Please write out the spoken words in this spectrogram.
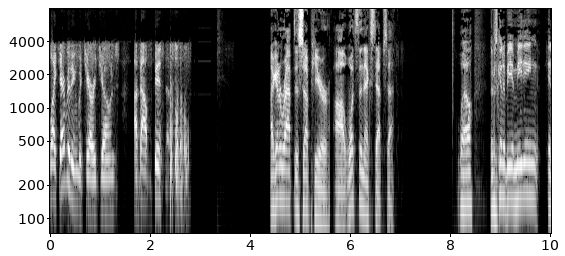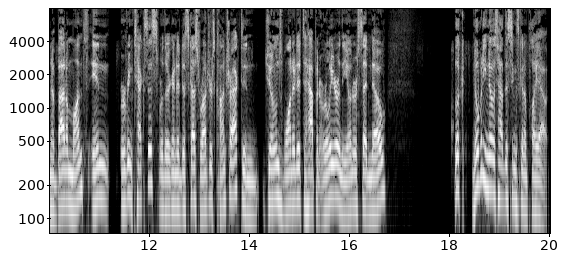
like everything with Jerry Jones, about business. I got to wrap this up here. Uh, what's the next step, Seth? Well, there's going to be a meeting in about a month in Irving, Texas, where they're going to discuss Roger's contract, and Jones wanted it to happen earlier, and the owner said no. Look, nobody knows how this thing's going to play out.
